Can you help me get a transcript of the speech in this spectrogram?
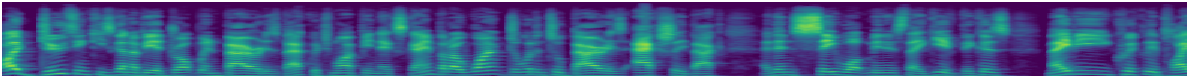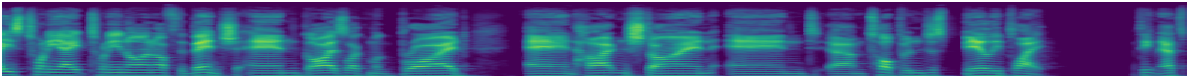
I do think he's going to be a drop when Barrett is back, which might be next game, but I won't do it until Barrett is actually back and then see what minutes they give because maybe he Quickley plays 28, 29 off the bench and guys like McBride and Hartenstein and um, Toppin just barely play. I think that's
